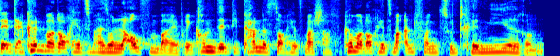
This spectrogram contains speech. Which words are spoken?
der, der könnte man doch jetzt mal so Laufen beibringen. Komm, die, die kann das doch jetzt mal schaffen. Können wir doch jetzt mal anfangen zu trainieren.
